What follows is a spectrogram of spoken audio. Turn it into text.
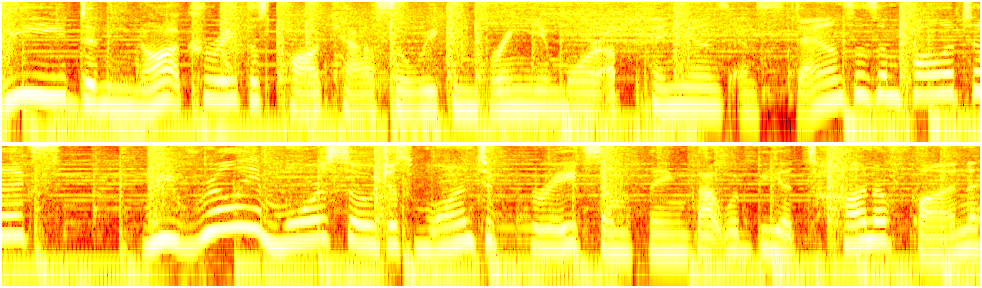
We did not create this podcast so we can bring you more opinions and stances in politics. We really more so just wanted to create something that would be a ton of fun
